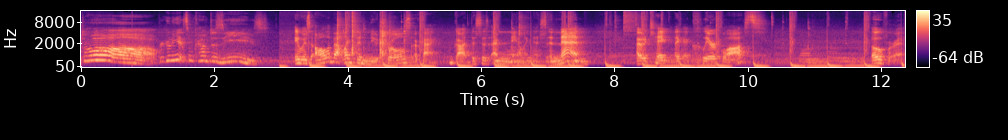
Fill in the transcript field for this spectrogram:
Stop. You're gonna get some kind of disease. It was all about like the neutrals. Okay, God, this is, I'm nailing this. And then I would take like a clear gloss over it.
